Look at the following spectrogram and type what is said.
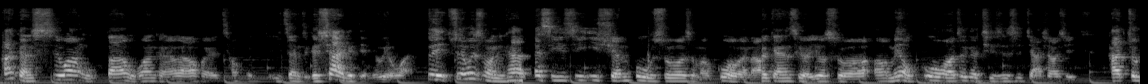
它可能四万五到五万可能要拉回超一阵子，可下一个点就六万。对，所以为什么你看 SEC 一宣布说什么过了，然后干脆又说哦没有过，这个其实是假消息，它就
